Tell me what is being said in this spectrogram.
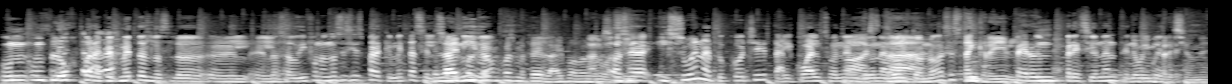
un, un plug para que metas los, los audífonos. No sé si es para que metas el, El iPod, sonido. creo que puedes meter el iPod o algo Algo así. O sea, y suena tu coche tal cual suena No, el de un está- adulto, ¿no? Eso está increíble. Pero impresionante. Yo me impresioné,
